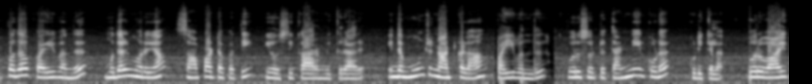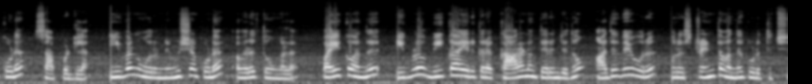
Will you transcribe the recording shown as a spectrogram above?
அப்போதான் பை வந்து முதல் முறையாக சாப்பாட்டை பற்றி யோசிக்க ஆரம்பிக்கிறாரு. இந்த மூன்று நாட்களாக பை வந்து ஒரு சொட்டு தண்ணீர் கூட குடிக்கல. ஒரு வாய் கூட சாப்பிடல. ஈவன் ஒரு நிமிஷம் கூட அவர் தூங்கலை. பைக்கு வந்து இவ்வளோ வீக்காக இருக்கிற காரணம் தெரிஞ்சதும் அதுவே ஒரு ஒரு ஸ்ட்ரென்த்தை வந்து கொடுத்துச்சு.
